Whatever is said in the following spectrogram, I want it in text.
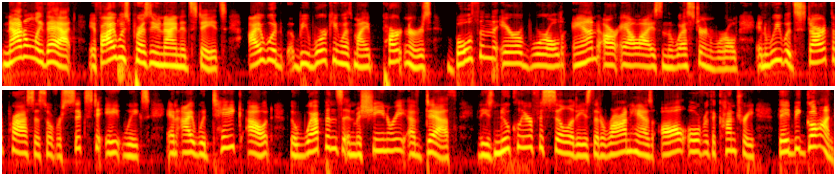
not only that, if I was president of the United States, I would be working with my partners both in the Arab world and our allies in the Western world, and we would start the process over six to eight weeks, and I would take out the weapons and machinery of death these nuclear facilities that Iran has all over the country, they'd be gone,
